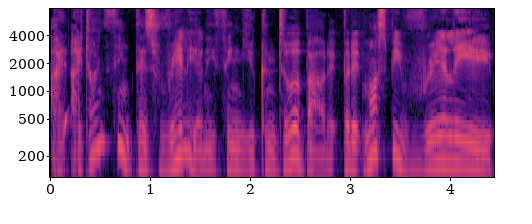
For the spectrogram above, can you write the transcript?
I, I don't think there's really anything you can do about it but it must be really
